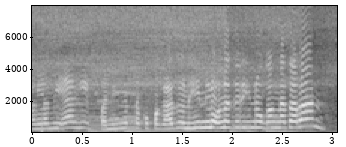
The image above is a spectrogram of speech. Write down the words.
arang lami agi paningat ako pag-azo na hinlo na diri hinog ang nataran.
